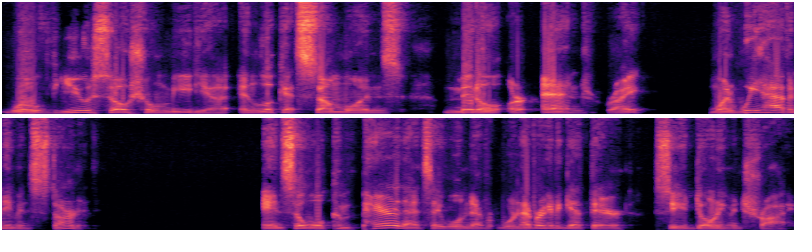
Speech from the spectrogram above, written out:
we'll view social media and look at someone's middle or end, right? When we haven't even started. And so we'll compare that and say, we'll never, we're never going to get there. So you don't even try.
